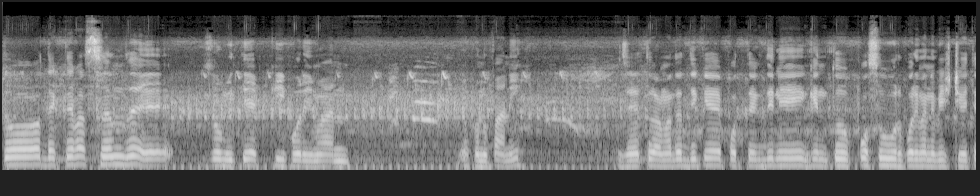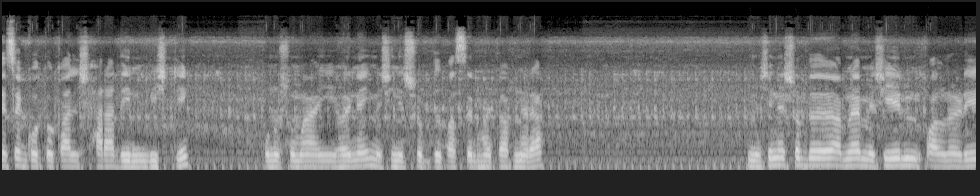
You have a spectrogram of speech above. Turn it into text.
তো দেখতে পাচ্ছেন যে জমিতে কী পরিমাণ এখনও পানি। যেহেতু আমাদের দিকে প্রত্যেক দিনই কিন্তু প্রচুর পরিমাণে বৃষ্টি হইতেছে। গতকাল সারা দিন বৃষ্টি। কোনো সময় হয় নাই। মেশিনের শব্দ পাচ্ছেন হয়তো আপনারা। মেশিনের শব্দ আমরা মেশিন অলরেডি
